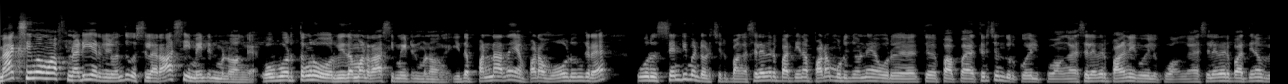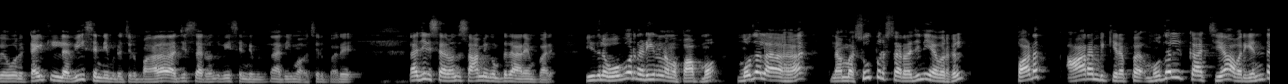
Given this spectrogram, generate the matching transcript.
மேக்ஸிமம் ஆஃப் நடிகர்கள் வந்து ஒரு சில ராசி மெயின்டைன் பண்ணுவாங்க. ஒவ்வொருத்தவங்களும் ஒரு விதமான ராசி மெயின்டைன் பண்ணுவாங்க. இதை பண்ணாதான் என் படம் ஓடுங்கிற ஒரு சென்டிமெண்ட் வச்சிருப்பாங்க. சில பேர் பார்த்தீங்கன்னா படம் முடிஞ்சோடனே ஒரு தி- திருச்செந்தூர் கோயில் போவாங்க. சில பேர் பழனி கோயிலுக்கு போவாங்க. சில பேர் பார்த்தீங்கன்னா ஒரு டைட்டிலில் வி சென்டிமெண்ட் வச்சிருப்பாங்க. அதாவது அஜித் சார் வந்து வி சென்டிமெண்ட் தான் அதிகமாக வச்சிருப்பாரு. ரஜினி சார் வந்து சாமி கும்பிட்டு தான் ஆரம்பிப்பார் இதில் ஒவ்வொரு நடிகரும் நம்ம பார்ப்போம். முதலாக நம்ம சூப்பர் ஸ்டார் ரஜினி அவர்கள் பட ஆரம்பிக்கிறப்ப முதல் காட்சியாக அவர் எந்த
